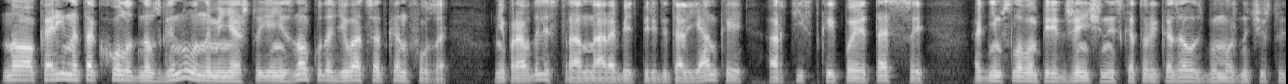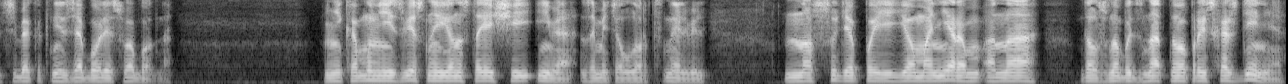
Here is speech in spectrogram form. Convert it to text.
но Карина так холодно взглянула на меня, что я не знал, куда деваться от конфуза. Не правда ли странно оробеть перед итальянкой, артисткой, поэтессой, одним словом, перед женщиной, с которой, казалось бы, можно чувствовать себя как нельзя более свободно? «Никому не известно ее настоящее имя», — заметил лорд Нельвиль. «Но, судя по ее манерам, она должно быть знатного происхождения.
